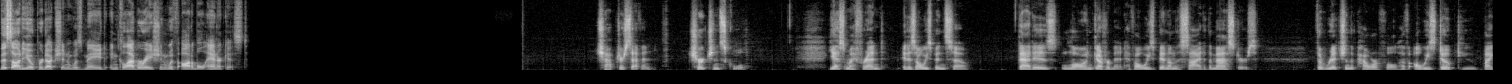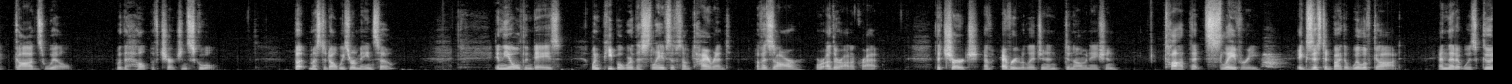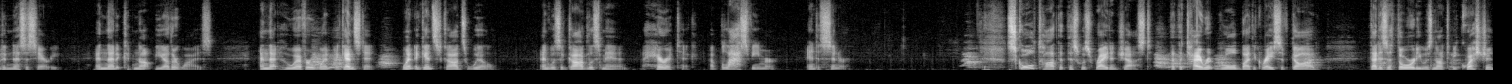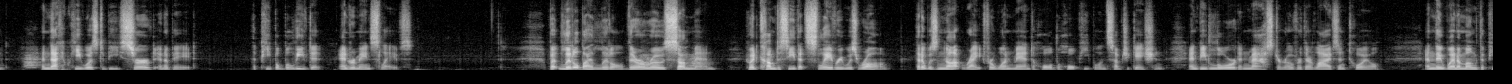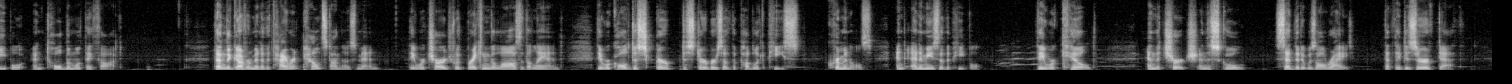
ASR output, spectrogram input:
This audio production was made in collaboration with Audible Anarchist. Chapter 7 Church and School Yes, my friend, it has always been so. That is, law and government have always been on the side of the masters. The rich and the powerful have always doped you by God's will, with the help of church and school. But must it always remain so? In the olden days, when people were the slaves of some tyrant, of a czar or other autocrat, the church of every religion and denomination taught that slavery existed by the will of God, and that it was good and necessary, and that it could not be otherwise, and that whoever went against it went against God's will, and was a godless man, a heretic, a blasphemer, and a sinner. School taught that this was right and just, that the tyrant ruled by the grace of God, that his authority was not to be questioned, and that he was to be served and obeyed. The people believed it and remained slaves. But little by little there arose some men who had come to see that slavery was wrong, that it was not right for one man to hold the whole people in subjugation, and be lord and master over their lives and toil. And they went among the people and told them what they thought. Then the government of the tyrant pounced on those men. They were charged with breaking the laws of the land. They were called disturb- disturbers of the public peace, criminals, and enemies of the people. They were killed, and the church and the school said that it was all right, that they deserved death,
